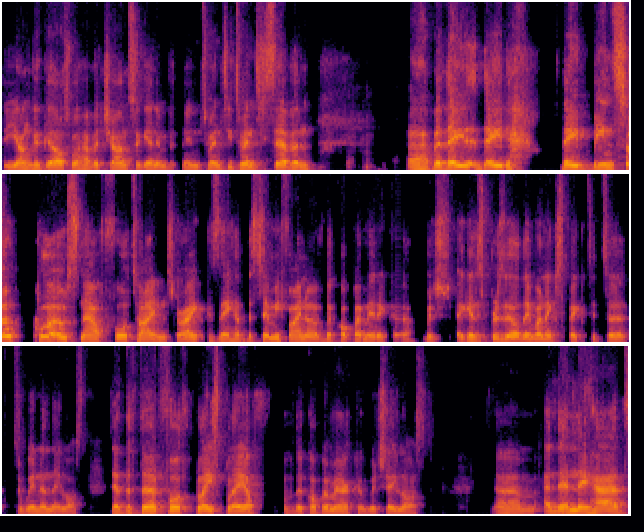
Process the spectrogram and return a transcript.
the younger girls will have a chance again in, in 2027. Uh, but they they they've been so close now four times, right? Because they had the semifinal of the Copa America, which against Brazil they weren't expected to, to win and they lost. They had the third, fourth place playoff of the Copa America, which they lost. Um, and then they had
